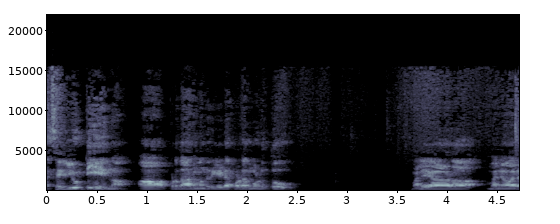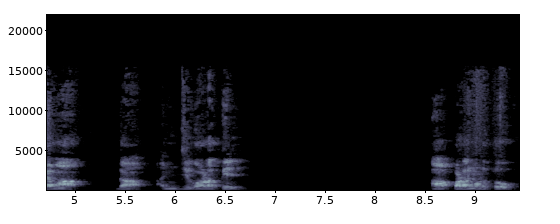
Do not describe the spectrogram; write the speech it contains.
സല്യൂട്ട് ചെയ്യുന്ന ആ പ്രധാനമന്ത്രിയുടെ പടം കൊടുത്തു. മലയാള മനോരമ ദാ അഞ്ചു കോളത്തിൽ ആ പടം കൊടുത്തു.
